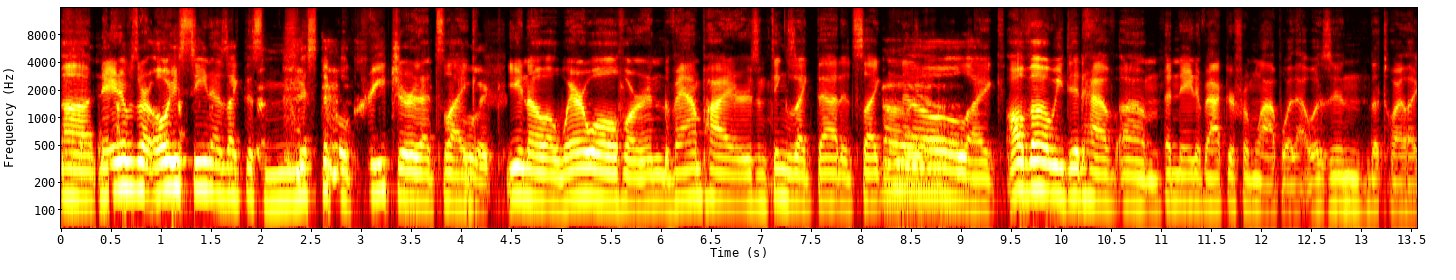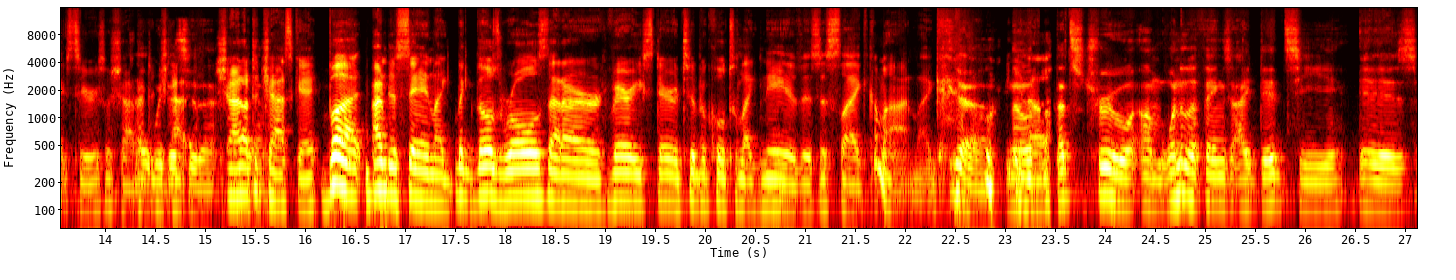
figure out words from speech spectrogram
Uh, natives are always seen as like this mystical creature that's like, Like- you know, a werewolf or in the vampires and things like that. It's like, Oh, no, yeah. like, although we did have um, a native actor from Lapwai that was in the Twilight series, so shout out to we did see that, shout out to. Chaske. But I'm just saying, like, like those roles that are very stereotypical to like natives, it's just like, come on, like, Yeah, you no, know? that's true. Um, one of the things I did see is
